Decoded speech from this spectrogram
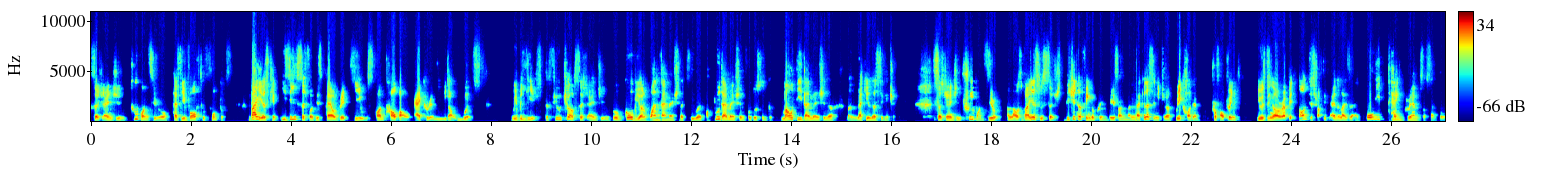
search engine 2.0 has evolved to photos. Buyers can easily search for this pair of red heels on Taobao accurately without words. We believe the future of search engine will go beyond one-dimensional keyword or two-dimensional photos into multi-dimensional molecular signature. Search Engine 3.0 allows buyers to search digital fingerprint based on molecular signature, we call them profile print. Using our rapid non-destructive analyzer and only 10 grams of sample,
